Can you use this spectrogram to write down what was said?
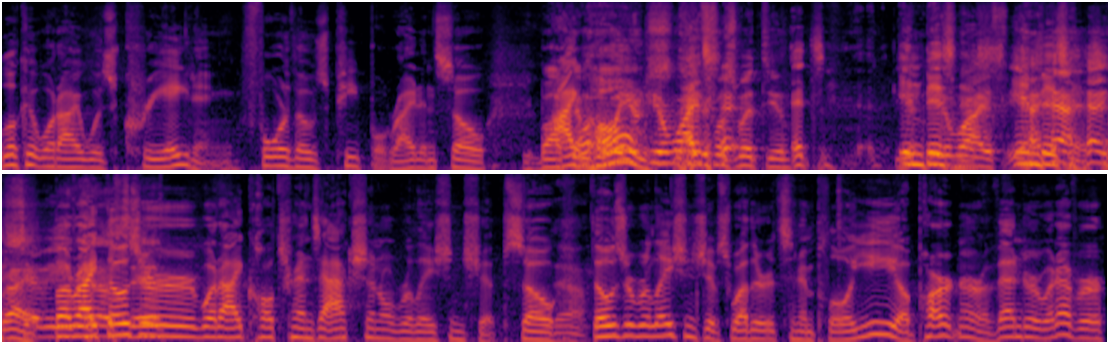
look at what I was creating for those people, right? And so You bought I, them Oh, your, your wife was with you. it's Your- in your business, wife. in business. Right. I mean, But right, know what I'm those are what I call transactional relationships. So Yeah. those are relationships, whether it's an employee, a partner, a vendor, whatever.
